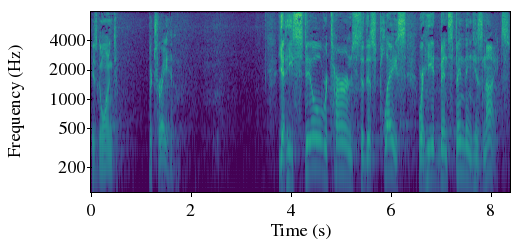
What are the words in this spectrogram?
is going to betray him. Yet he still returns to this place where he had been spending his nights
